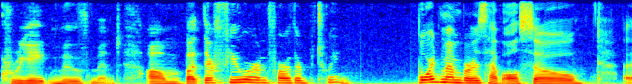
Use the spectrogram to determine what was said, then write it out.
create movement, um, but they're fewer and farther between. Board members have also uh,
